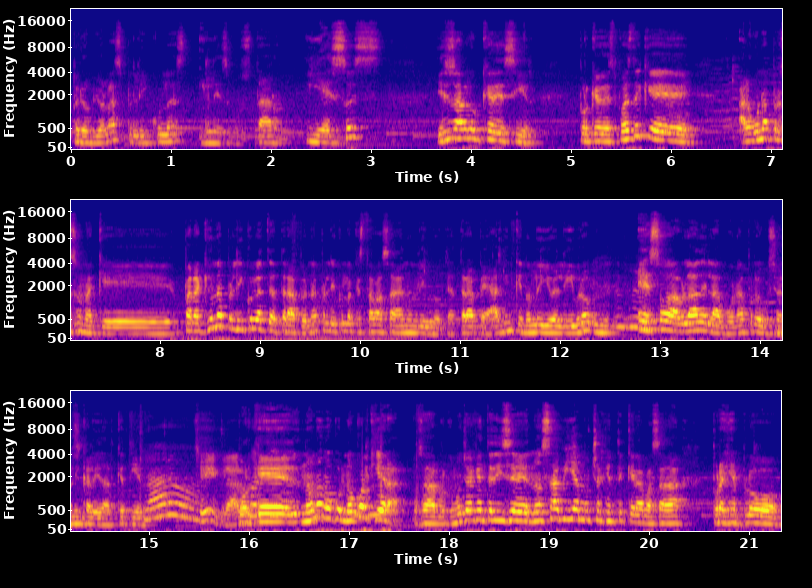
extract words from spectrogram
pero vio las películas y les gustaron. Y eso es, y eso es algo que decir. Porque después de que alguna persona que, para que una película te atrape, una película que está basada en un libro, te atrape, alguien que no leyó el libro, eso habla de la buena producción y calidad que tiene. Claro. Sí, claro. Porque, no, no, no, no cualquiera. O sea, porque mucha gente dice, no sabía mucha gente que era basada. Por ejemplo,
